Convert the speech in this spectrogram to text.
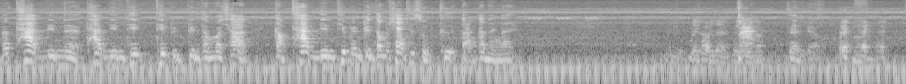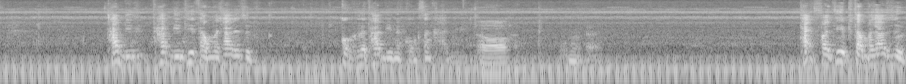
แล้วธาตุดินเนี่ยธาตุดินที่ที่เป็นเป็นธรรมชาติ กับธาตุดินที่เป็นเป็นธรรมชาติที่สุดคือต่างกันยังไงไม่เข้าใจไม่รู้ครับเส้นเดียวธาตุดินธาตุดินที่ธรรมชาติที่สุด ก็คือธาตุดินของสังขารไงอ๋อครับธาตุไฟที่ธรรมชาติที่สุด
